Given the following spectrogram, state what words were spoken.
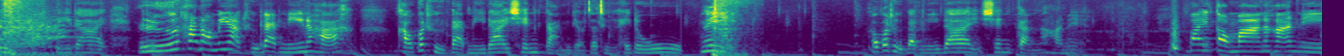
ดื่มปาร์ตี้ได้ หรือถ้าเราไม่อยากถือแบบนี้นะคะ เขาก็ถือแบบนี้ได้เช่นกัน เดี๋ยวจะถือให้ดู นี่ เขาก็ถือแบบนี้ได้เช่นกันนะคะเนี่ย ใบต่อมานะคะ อันนี้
